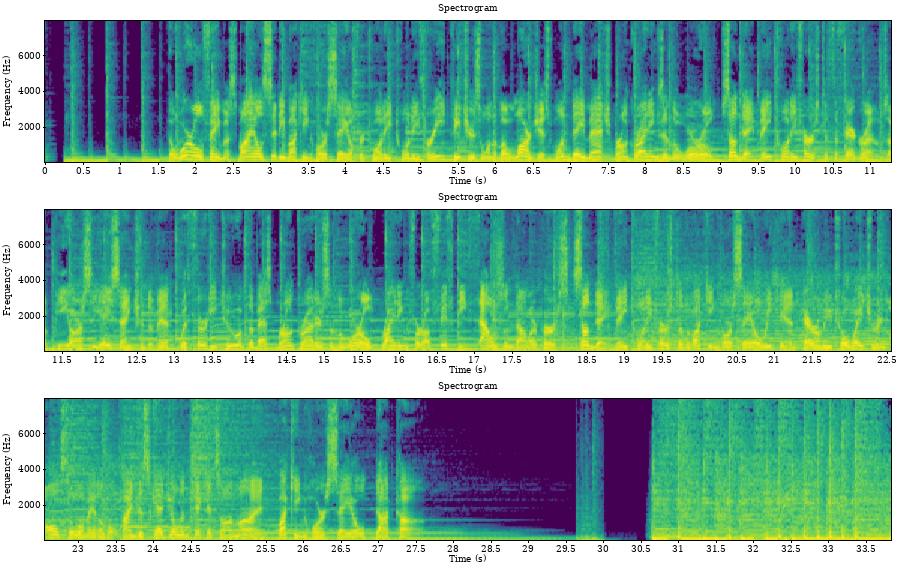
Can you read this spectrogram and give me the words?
The world famous Miles City Bucking Horse Sale for 2023 features one of the largest one day match bronc ridings in the world. Sunday, May 21st at the fairgrounds, a PRCA sanctioned event with 32 of the best bronc riders in the world riding for a $50,000 purse. Sunday, May 21st of the Bucking Horse Sale weekend, parimutuel wagering also available. Find the schedule and tickets online, buckinghorsesale.com.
